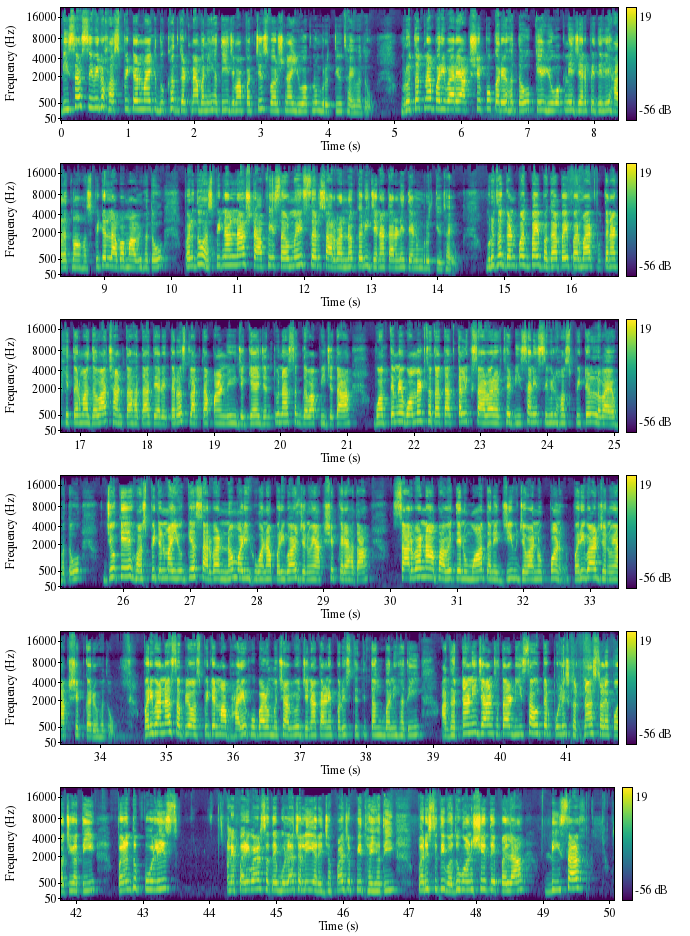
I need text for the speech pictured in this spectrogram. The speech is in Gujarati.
ડીસા સિવિલ હોસ્પિટલમાં એક દુઃખદ ઘટના બની હતી, જેમાં પચીસ વર્ષના યુવકનું મૃત્યુ થયું હતું. મૃતકના પરિવારે આક્ષેપો કર્યો હતો કે યુવકને ઝેર પીધેલી હાલતમાં હોસ્પિટલ લાવવામાં આવ્યો હતો, પરંતુ હોસ્પિટલના સ્ટાફે સમયસર સારવાર ન કરી, જેના કારણે તેનું મૃત્યુ થયું. મૃતક ગણપતભાઈ ભગાભાઈ પરમાર પોતાના ખેતરમાં દવા છાંટતા હતા, ત્યારે તરસ લાગતા પાણીની જગ્યાએ જંતુનાશક દવા પી જતા તેમને વોમિટ થતાં તાત્કાલિક સારવાર અર્થે ડીસાની સિવિલ હોસ્પિટલ લવાયો હતો, જો કે હોસ્પિટલમાં યોગ્ય સારવાર ન મળી હોવાના પરિવારજનોએ આક્ષેપ કર્યા હતા. સારવારના અભાવે તેનું મોત અને જીવ જવાનો પણ પરિવારજનોએ આક્ષેપ કર્યો હતો. પરિવારના સભ્યો હોસ્પિટલમાં ભારે હોબાળો મચાવ્યો, જેના કારણે પરિસ્થિતિ તંગ બની હતી. આ ઘટનાની જાણ થતાં ડીસા ઉત્તર પોલીસ ઘટના સ્થળે પહોંચી હતી, પરંતુ પોલીસ અને પરિવાર સાથે બોલાચાલી અને ઝપાઝપી થઈ હતી. પરિસ્થિતિ વધુ વણશે તે પહેલાં ડીસા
